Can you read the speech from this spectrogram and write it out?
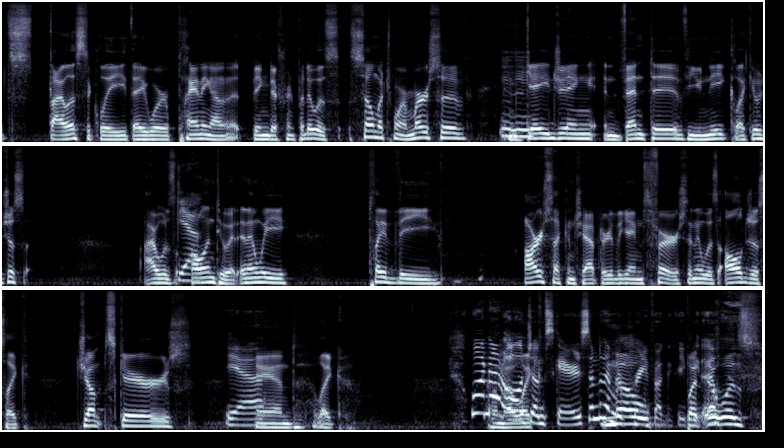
stylistically they were planning on it being different. But it was so much more immersive, Mm-hmm. engaging, inventive, unique. Like it was just, I was Yeah. all into it. And then we played the our second chapter, the game's first, and it was all just like jump scares yeah. and like well, don't know, all like- jump scares. Some of them were pretty fucking creepy but though. it was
